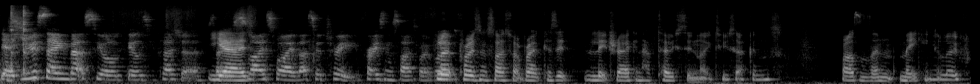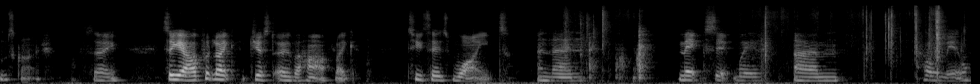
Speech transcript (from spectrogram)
Yeah, you were saying that's your guilty pleasure. So Yeah, sliced white, that's your treat. Frozen sliced white bread. frozen sliced white bread because it literally I can have toast in like two seconds, rather than making a loaf from scratch. So, so yeah, I'll put like just over half, like two thirds white, and then mix it with um, wholemeal.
